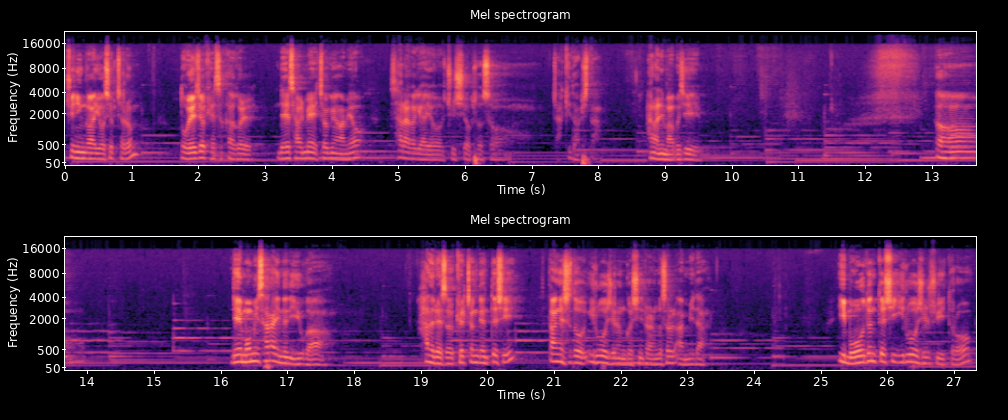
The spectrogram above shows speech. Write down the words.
주님과 요셉처럼 노예적 해석학을 내 삶에 적용하며 살아가게 하여 주시옵소서. 자, 기도합시다. 하나님 아버지, 어, 내 몸이 살아있는 이유가 하늘에서 결정된 뜻이 땅에서도 이루어지는 것이라는 것을 압니다. 이 모든 뜻이 이루어질 수 있도록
